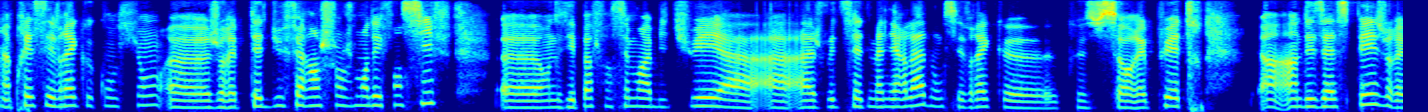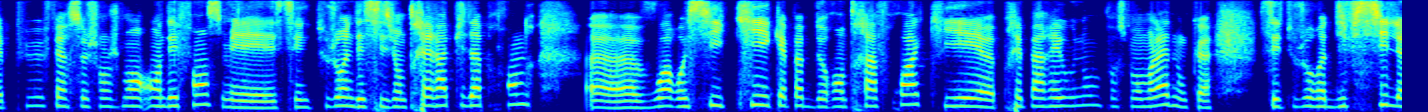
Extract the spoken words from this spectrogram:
Après, c'est vrai que contre euh, j'aurais peut-être dû faire un changement défensif. on n'était pas forcément habitué à, jouer de cette manière-là, donc c'est vrai que, ça aurait pu être un, des aspects. J'aurais pu faire ce changement en défense, mais c'est toujours une décision très rapide à prendre. Euh, voir aussi qui est capable de rentrer à froid, qui est euh, préparé ou non pour ce moment-là. Donc, euh, c'est toujours difficile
